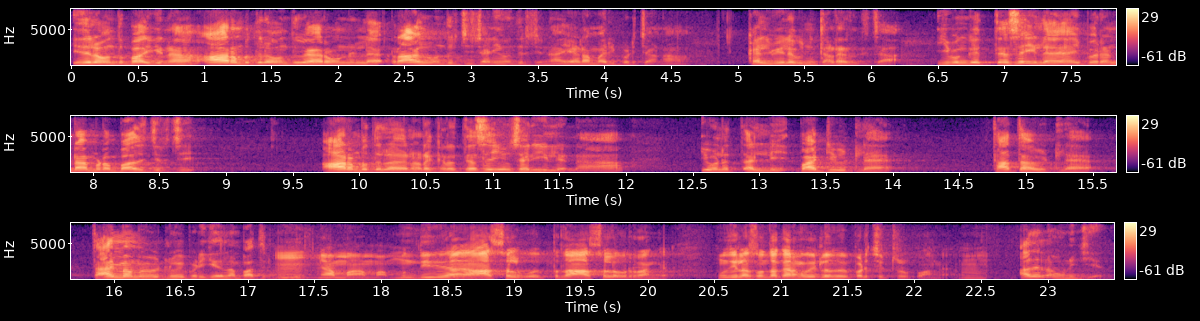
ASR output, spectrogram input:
இதில் வந்து பார்த்தீங்கன்னா ஆரம்பத்தில் வந்து வேறு ஒன்றும் இல்லை. ராகு வந்துருச்சு சனி வந்துருச்சுன்னா இடம் மாதிரி படித்தானா கல்வியில் கொஞ்சம் தடை இருந்துச்சா? இவங்க திசையில் இப்போ ரெண்டாம் இடம் பாதிச்சிருச்சு. ஆரம்பத்தில் நடக்கிற திசையும் சரியில்லைன்னா இவனை தள்ளி பாட்டி வீட்டில் தாத்தா வீட்டில் தாய்மாமா வீட்டில் போய் படிக்கிறதெல்லாம் பார்த்துட்டு ஆமாம் ஆமாம் முந்தி தான் ஹாஸ்டல் இப்போ தான் ஹாஸ்டலில் விடுறாங்க. முந்திலாம் சொந்தக்காரங்க வீட்டில் வந்து போய் படிச்சுட்டு இருப்பாங்க. அதெல்லாம் ஒன்றும் செய்யாது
